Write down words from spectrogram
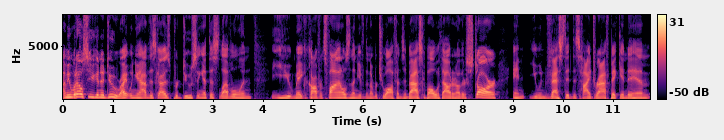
I mean, what else are you going to do, right? When you have this guy who's producing at this level and you make a conference finals and then you have the number two offense in basketball without another star and you invested this high draft pick into him.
